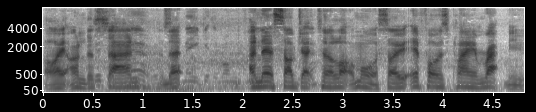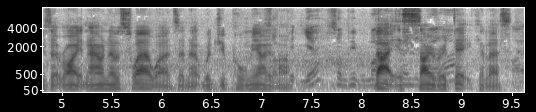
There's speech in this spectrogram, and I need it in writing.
I understand that, that, may get the wrong and they're subject to a lot more. So if I was playing rap music right now and there were swear words in it, would you pull me Some over? pe- yeah, some people might. That is so ridiculous. I-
